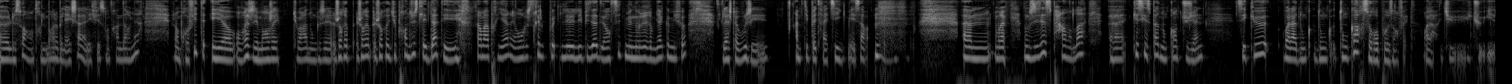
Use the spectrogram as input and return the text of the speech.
Euh, le soir, entre le Maghreb et l'Aïcha, les filles sont en train de dormir. J'en profite et euh, en vrai, j'ai mangé, tu vois. Donc j'aurais dû prendre juste les dates et faire ma prière et enregistrer l'épisode et ensuite me nourrir bien comme il faut. Parce que là, je t'avoue, j'ai un petit peu de fatigue, mais ça va. Euh, bref, donc je disais, subhanallah, qu'est-ce qui se passe donc quand tu jeûnes? C'est que voilà donc donc ton corps se repose en fait voilà tu tu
